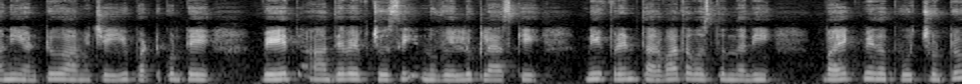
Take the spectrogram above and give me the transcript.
అని అంటూ ఆమె చెయ్యి పట్టుకుంటే వేద్ ఆద్య వైపు చూసి నువ్వు వెళ్ళు క్లాస్కి నీ ఫ్రెండ్ తర్వాత వస్తుందని బైక్ మీద కూర్చుంటూ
